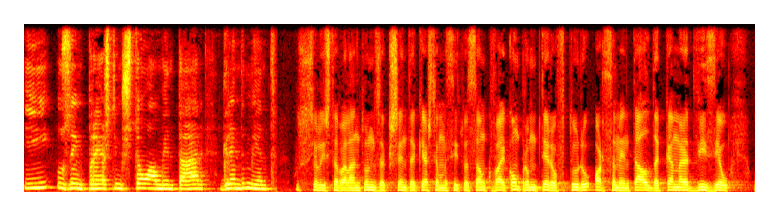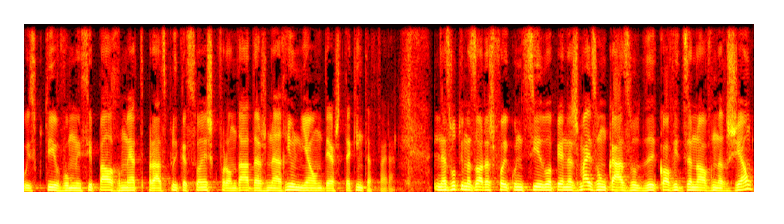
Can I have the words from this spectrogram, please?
e os empréstimos estão a aumentar grandemente. O socialista Bala Antunes acrescenta que esta é uma situação que vai comprometer o futuro orçamental da Câmara de Viseu. O Executivo Municipal remete para as explicações que foram dadas na reunião desta quinta-feira. Nas últimas horas foi conhecido apenas mais um caso de Covid-19 na região.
